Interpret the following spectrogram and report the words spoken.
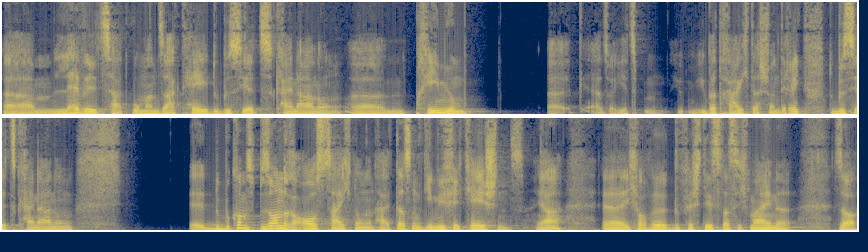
ähm, Levels hat, wo man sagt, hey, du bist jetzt, keine Ahnung, ähm, Premium, äh, also jetzt übertrage ich das schon direkt, du bist jetzt, keine Ahnung, äh, du bekommst besondere Auszeichnungen halt. Das sind Gamifications, ja. Äh, ich hoffe, du verstehst, was ich meine. So.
